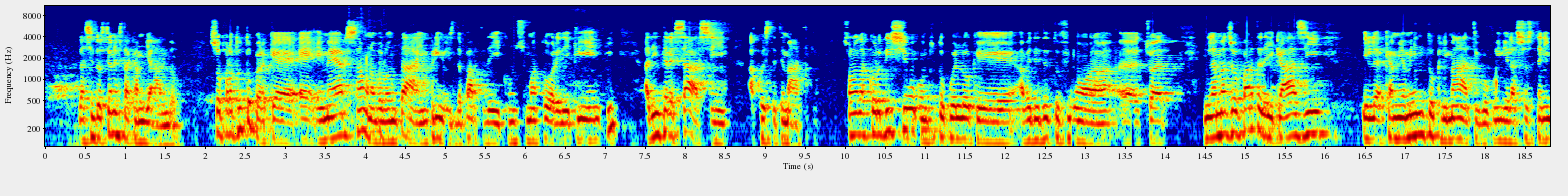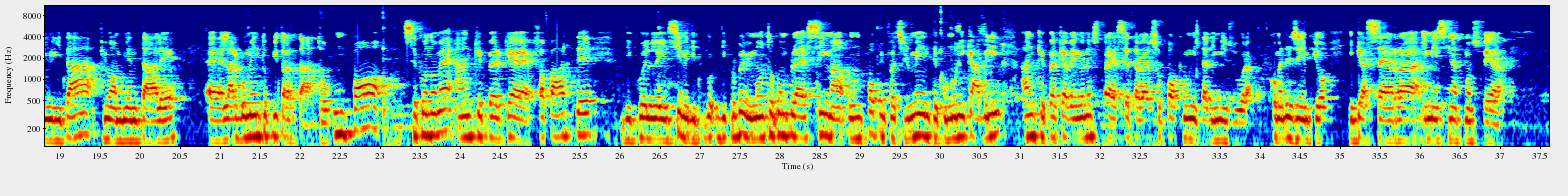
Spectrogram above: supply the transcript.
la situazione sta cambiando, soprattutto perché è emersa una volontà in primis da parte dei consumatori e dei clienti ad interessarsi a queste tematiche. Sono d'accordissimo con tutto quello che avete detto finora, eh, cioè nella maggior parte dei casi il cambiamento climatico, quindi la sostenibilità più ambientale, è l'argomento più trattato, un po' secondo me anche perché fa parte di quell'insieme di, di, problemi molto complessi ma un po' più facilmente comunicabili anche perché vengono espressi attraverso poche unità di misura, come ad esempio i gas serra emessi in atmosfera.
